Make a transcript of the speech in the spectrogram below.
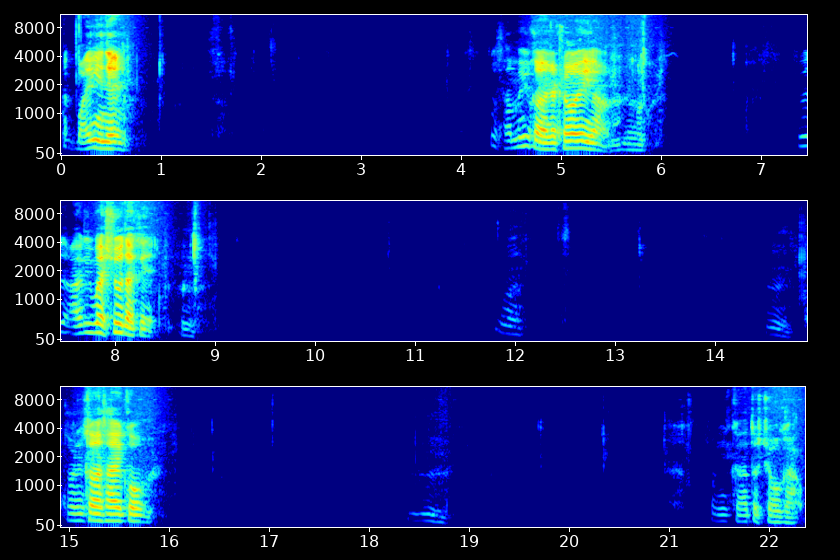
やっぱいいね。寒いからさ、ちょうどいいやん。うん、味は塩だけ。これから最高。鶏皮と生姜。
